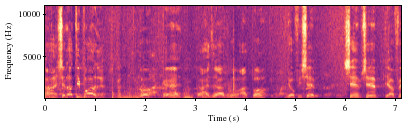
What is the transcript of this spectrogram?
אה, שלא תיפול. בוא, כן. קח את זה עד פה. יופי, שב. שב, שב. יפה.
